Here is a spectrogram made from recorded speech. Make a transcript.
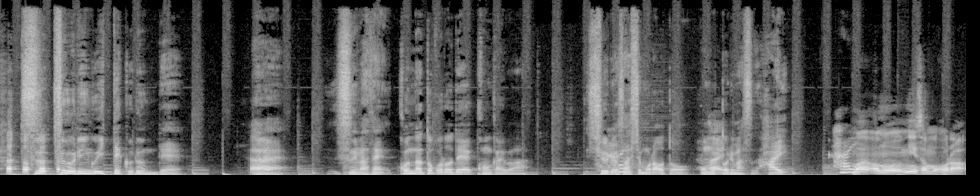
ツツーリング行ってくるんで、ははいい。すいません。こんなところで今回は終了させてもらおうと思っております。はい。はい、まあ、あの、兄さんもほら、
